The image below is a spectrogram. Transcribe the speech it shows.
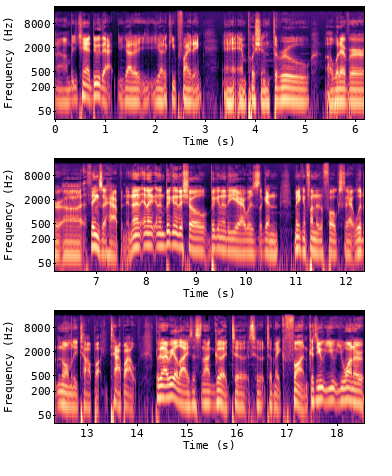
um, but you can't do that. You gotta you gotta keep fighting and, and pushing through uh, whatever uh, things are happening. And, and, and, in the beginning of the show, beginning of the year, I was again making fun of the folks that would normally top tap out. But then I realized it's not good to to, to make fun because you you, you want to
